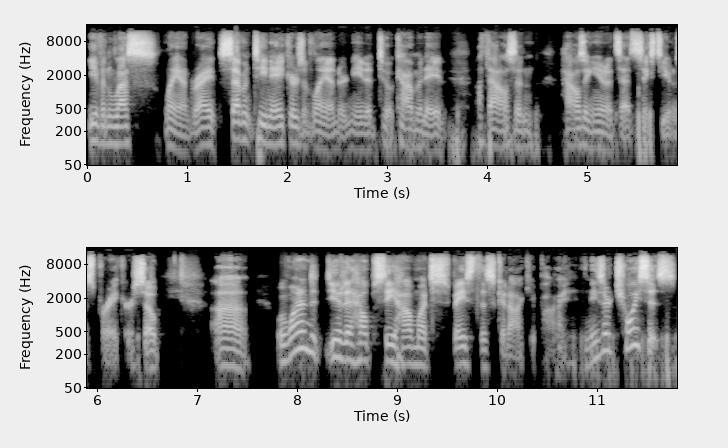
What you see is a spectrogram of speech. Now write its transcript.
even less land, right? 17 acres of land are needed to accommodate a thousand housing units at 60 units per acre. So, uh, we wanted you to help see how much space this could occupy. And these are choices.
